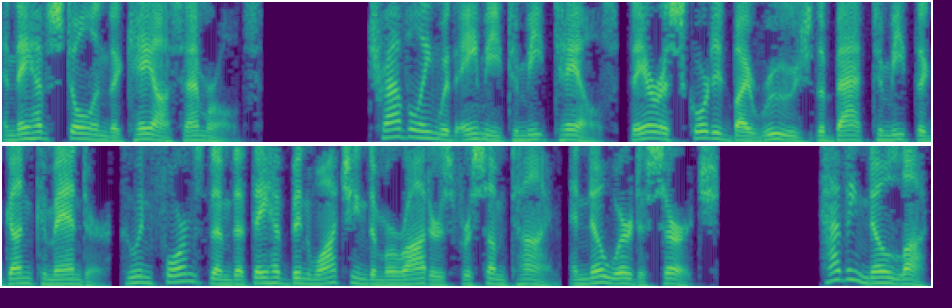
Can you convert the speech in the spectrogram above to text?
and they have stolen the Chaos Emeralds. Traveling with Amy to meet Tails, they are escorted by Rouge the Bat to meet the gun commander, who informs them that they have been watching the Marauders for some time, and know where to search. Having no luck,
